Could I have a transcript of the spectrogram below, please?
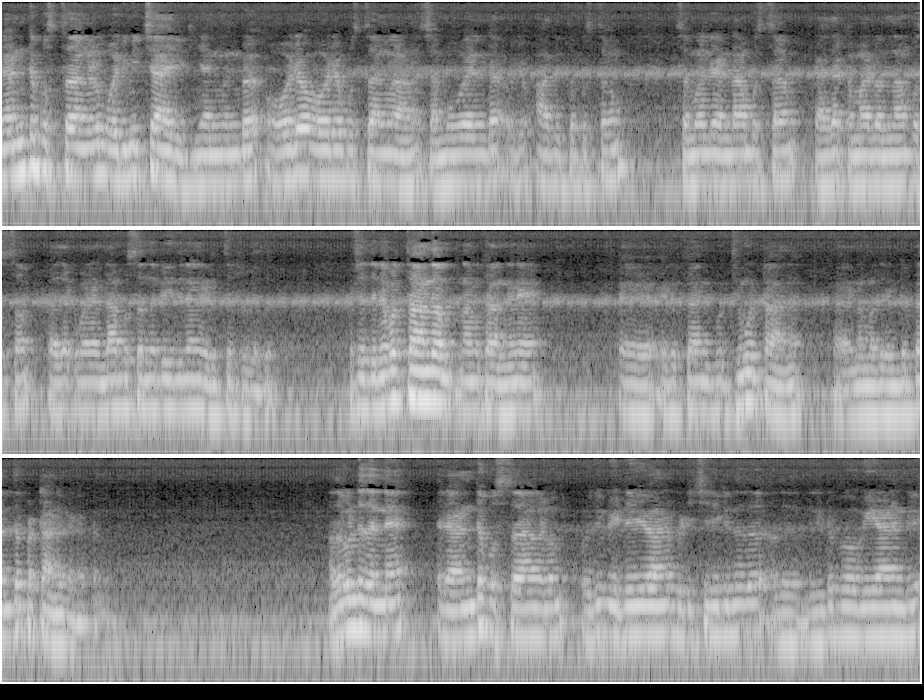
രണ്ട് പുസ്തകങ്ങളും ഒരുമിച്ചായിരിക്കും. ഞാൻ മുൻപ് ഓരോ ഓരോ പുസ്തകങ്ങളാണ് ശമുവേലിന്റെ ഒരു ആദ്യത്തെ പുസ്തകം ശമുവേലിന്റെ രണ്ടാം പുസ്തകം രാജാക്കന്മാരുടെ ഒന്നാം പുസ്തകം രാജാക്കന്മാരുടെ രണ്ടാം പുസ്തകം എന്ന രീതിയിലാണ് എടുത്തിട്ടുള്ളത്. പക്ഷെ ദിനവൃത്താന്തം നമുക്ക് അങ്ങനെ എടുക്കാൻ ബുദ്ധിമുട്ടാണ്. കാരണം അത് രണ്ടും ബന്ധപ്പെട്ടാണ് കിടക്കുന്നത്. അതുകൊണ്ട് തന്നെ രണ്ട് പുസ്തകങ്ങളും ഒരു വീഡിയോയാണ് പിടിച്ചിരിക്കുന്നത്. അത് നീണ്ടുപോവുകയാണെങ്കിൽ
